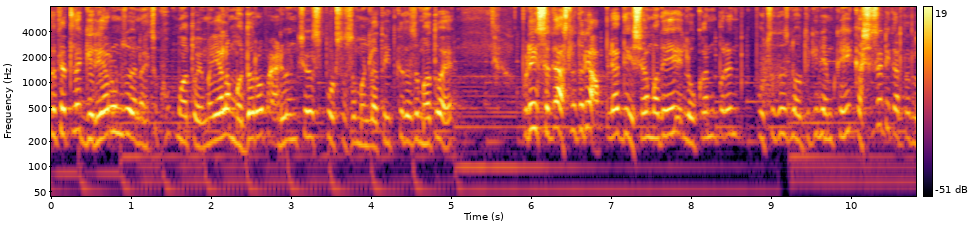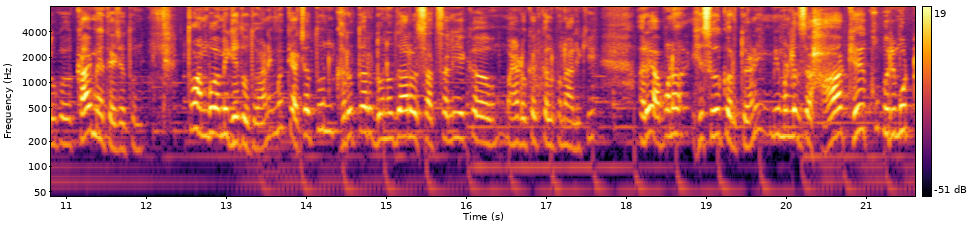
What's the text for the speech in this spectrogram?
तर त्यातला गिर्यारोहण जो आहे ना ह्याचं खूप महत्त्व आहे. म्हणजे याला मदर ऑफ ॲडव्हेंचर स्पोर्ट्स असं म्हटलं तर इतकं त्याचं महत्त्व आहे. पण हे सगळं असलं तरी आपल्या देशामध्ये लोकांपर्यंत पोचतच नव्हतं की नेमकं हे कशासाठी करतात लोक? काय मिळतं याच्यातून? तो अनुभव आम्ही घेत होतो. आणि मग त्याच्यातून खरं तर दोन हजार सात साली एक माझ्या डोक्यात कल्पना आली की अरे आपण हे सगळं करतो आहे आणि मी म्हटलं तसं हा खेळ खूप रिमोट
